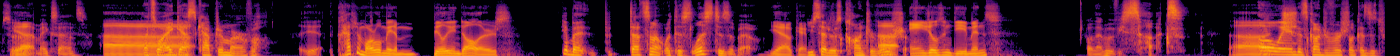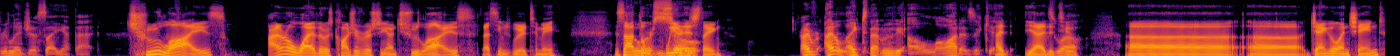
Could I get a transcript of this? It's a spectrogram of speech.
so Yeah. that makes sense. Uh, That's why I guessed Captain Marvel. Yeah, Captain Marvel made a billion dollars. Yeah, but that's not what this list is about. Yeah, okay. You said it was Uh, controversial. Angels and Demons. oh, that movie sucks. Uh, oh, and it's controversial because it's religious. I get that. True Lies. I don't know why there was controversy on True Lies. That seems weird to me. It's not People the weirdest so- thing. I I liked that movie a lot as a kid. I, yeah, I did well. too. Uh, uh, Django Unchained.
